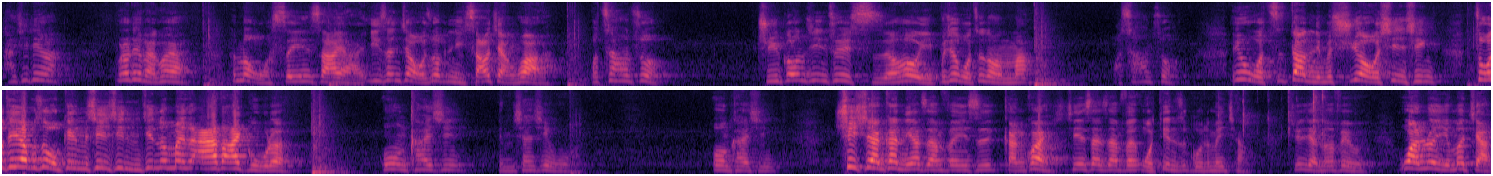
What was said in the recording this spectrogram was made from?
台积电啊，不到六百块啊。那么我声音沙哑，医生叫我说你少讲话了，我这样做，鞠躬尽瘁，死而后已，不就我这种人吗？我这样做，因为我知道你们需要我信心。昨天要不是我给你们信心，你们今天都卖在阿呆股了。我很开心，你们相信我，我很开心。去想想看，你要怎样分析师？赶快，今天三三分，我电子股都没讲，今天讲都废物。万润有没有讲？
